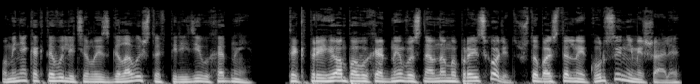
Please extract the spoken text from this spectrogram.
У меня как-то вылетело из головы, что впереди выходные. Так прием по выходным в основном и происходит, чтобы остальные курсы не мешали.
